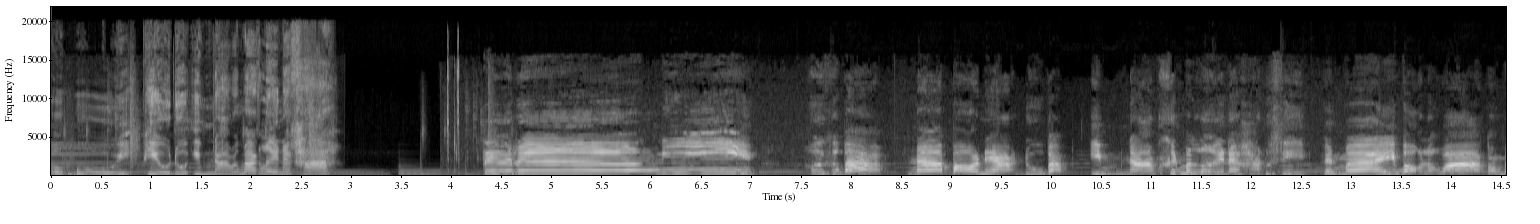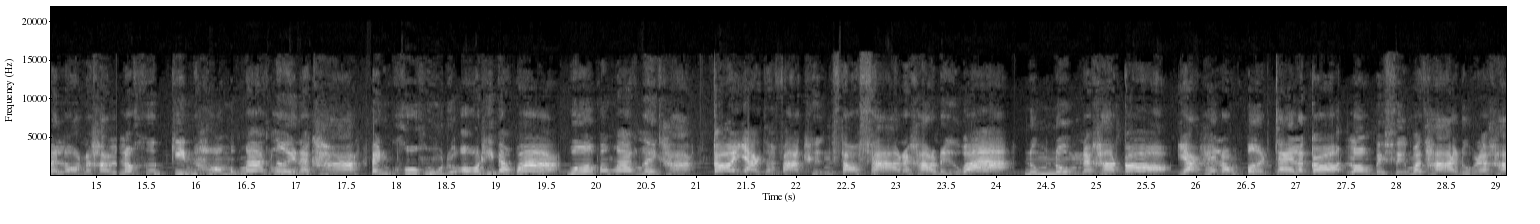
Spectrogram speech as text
โอ้โหผิวดูอิ่มน้ำมากๆเลยนะคะ ตือรึงนี่เฮ้ยคือแบบ หน้าปอเนี่ยดูแบบ อิ่มน้ำขึ้นมาเลยนะคะดูสิ เห็นไหมบอกแล้วว่าต้องไปลองนะคะ แล้วคือกลิ่นหอมมากๆเลยนะคะ เป็นคู่หูดูโอที่แบบว่าเวิร์กมากๆเลยค่ะ ก็อยากจะฝากถึงสาวๆนะคะ หรือว่าหนุ่มๆนะคะ ก็อยากให้ลองเปิดใจแล้วก็ลองไปซื้อมาทาดูนะคะ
